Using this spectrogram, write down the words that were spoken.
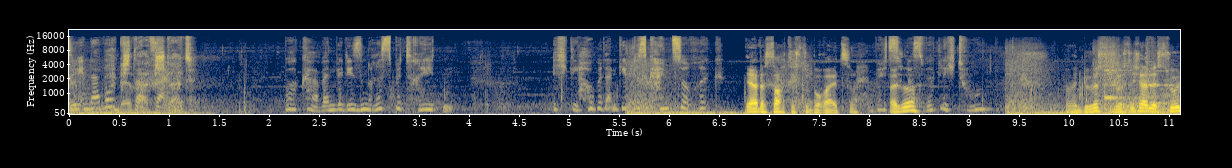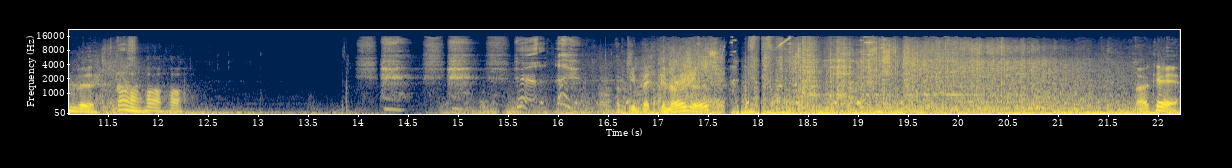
sie in der Werkstatt, der Werkstatt. sein. Bocker, wenn wir diesen Riss betreten, ich glaube, dann gibt es kein Zurück. Ja, das dachtest du bereits. Willst also, du das wirklich tun? wenn du wüsstest, was ich alles tun will. Ha, ha, ha. Ob die im Bett genauso ist? Okay.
